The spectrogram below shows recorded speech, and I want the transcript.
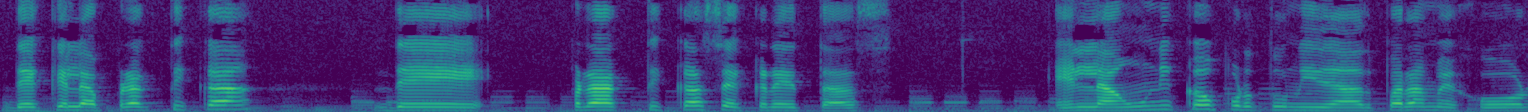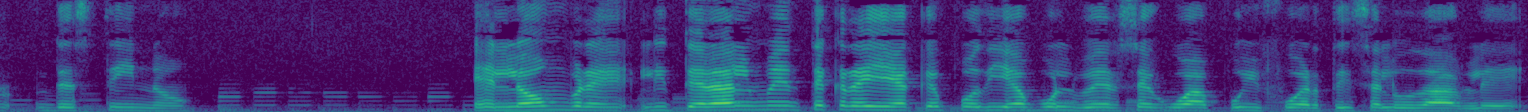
de que la práctica de prácticas secretas en la única oportunidad para mejor destino. El hombre literalmente creía que podía volverse guapo y fuerte y saludable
